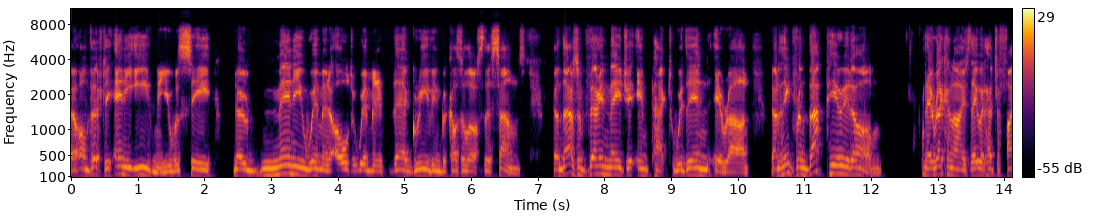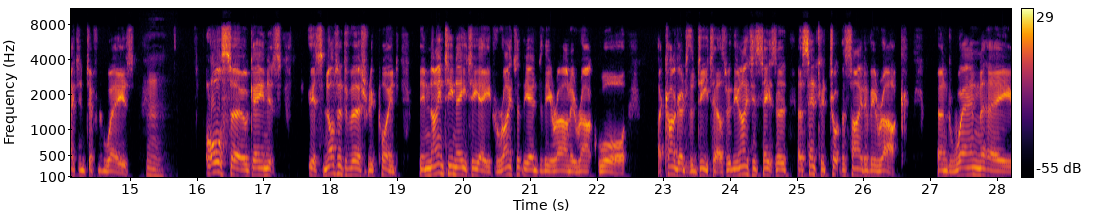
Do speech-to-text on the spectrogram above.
uh, on virtually any evening, you will see you know, many women, older women, there grieving because of the loss of their sons. And that was a very major impact within Iran. And I think from that period on, they recognized they would have to fight in different ways. Hmm. Also, again, it's it's not a diversionary point. In 1988, right at the end of the Iran-Iraq war, I can't go into the details, but the United States essentially took the side of Iraq. And when a,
